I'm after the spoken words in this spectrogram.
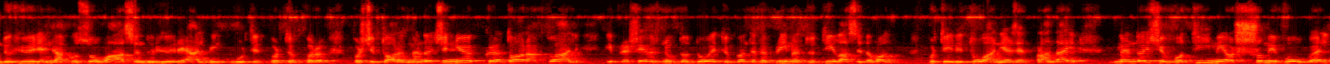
ndërhyrje nga Kosova ose ndërhyrje e Albin Kurtit për të për për shqiptarët. Mendoj që një kryetar aktual i Preshevës nuk do duhej të bënte veprime të tilla sidomos për të irrituar njerëzit. Prandaj mendoj që votimi është shumë i vogël,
